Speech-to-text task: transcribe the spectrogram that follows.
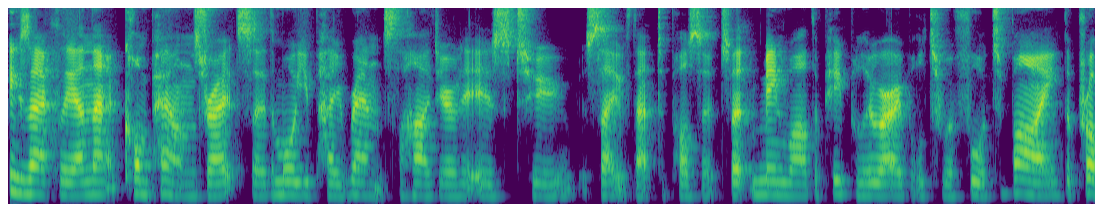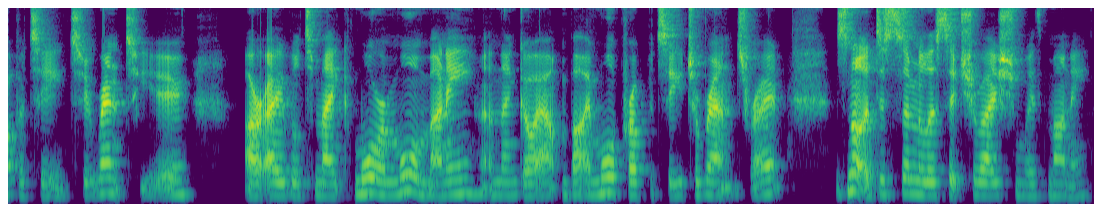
Exactly, and that compounds, right? So the more you pay rents, the harder it is to save that deposit. But meanwhile, the people who are able to afford to buy the property to rent to you are able to make more and more money and then go out and buy more property to rent, right? It's not a dissimilar situation with money.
